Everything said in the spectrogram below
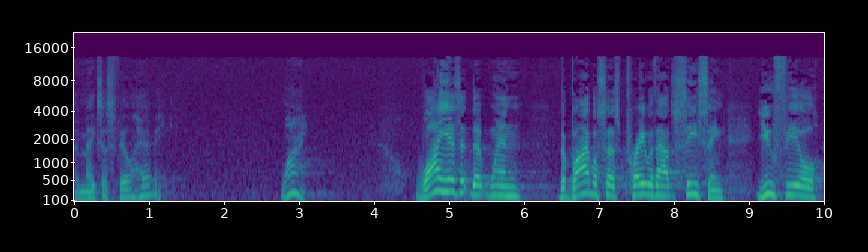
that makes us feel heavy. Why? Why is it that when the Bible says pray without ceasing, you feel,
